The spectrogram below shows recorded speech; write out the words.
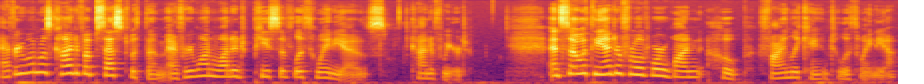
Everyone was kind of obsessed with them. Everyone wanted a piece of Lithuania. It was kind of weird. And so, at the end of World War I, hope finally came to Lithuania.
